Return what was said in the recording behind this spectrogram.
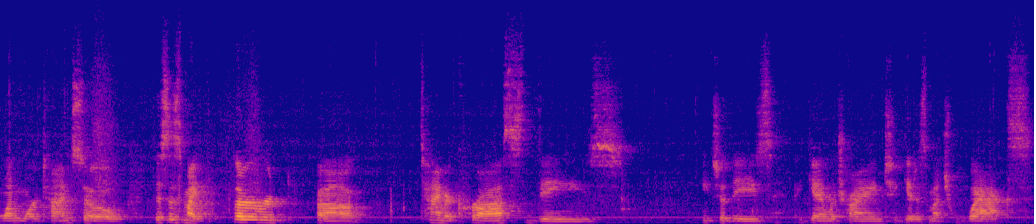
one more time. So this is my third uh, time across these, each of these. Again, we're trying to get as much wax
